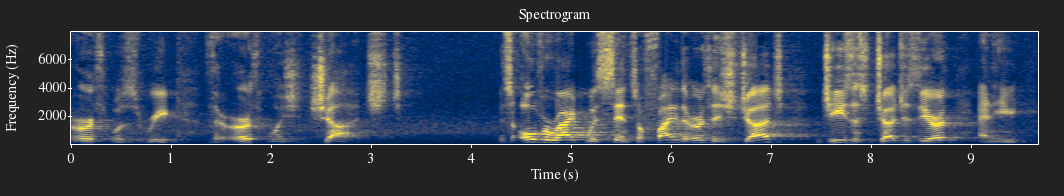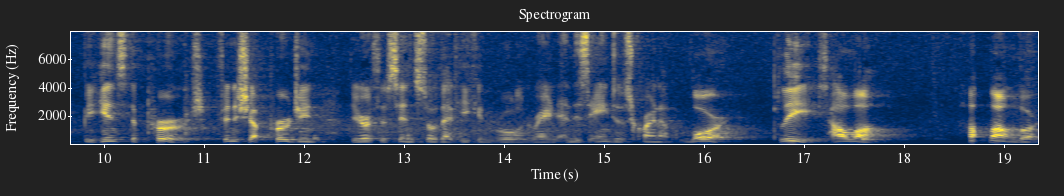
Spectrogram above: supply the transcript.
earth was reaped. The earth was judged. It's overripe with sin. So finally, the earth is judged. Jesus judges the earth, and he begins to purge, finish up purging the earth of sin so that he can rule and reign. And this angel is crying out, Lord, please, how long? How long, Lord?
